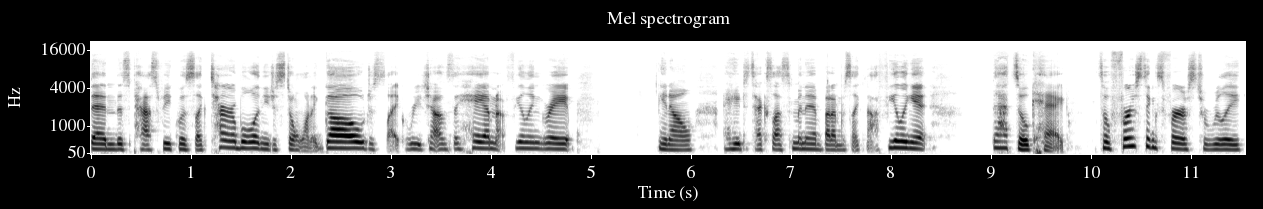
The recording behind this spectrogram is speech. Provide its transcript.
then this past week was like terrible and you just don't want to go just like reach out and say hey I'm not feeling great. You know I hate to text last minute but I'm just like not feeling it. That's okay so, first things first, to really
